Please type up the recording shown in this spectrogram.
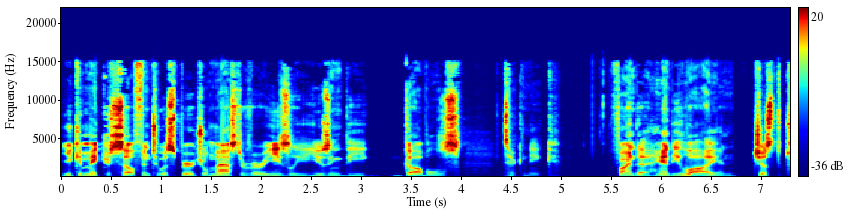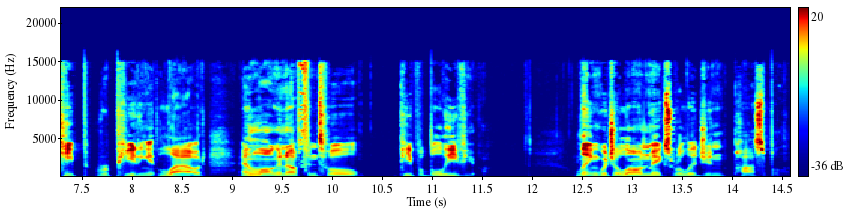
you can make yourself into a spiritual master very easily using the Goebbels technique. Find a handy lie and just keep repeating it loud and long enough until people believe you. Language alone makes religion possible.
